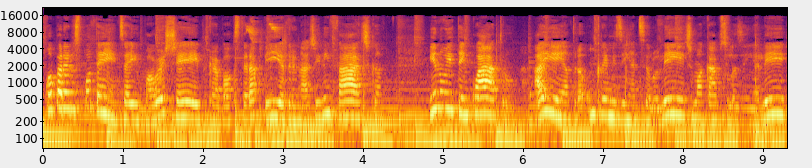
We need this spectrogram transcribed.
com aparelhos potentes, aí Power Shape, carboxterapia, drenagem linfática. E no item 4, aí entra um cremezinho de celulite, uma cápsulazinha ali,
